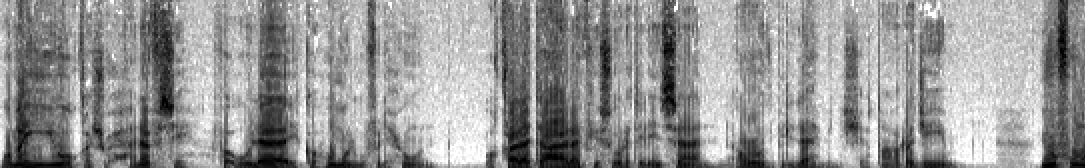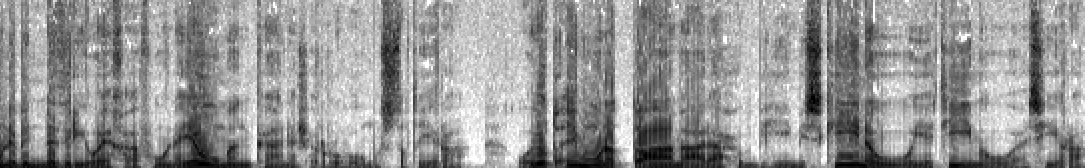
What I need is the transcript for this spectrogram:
ومن يوق شح نفسه فأولئك هم المفلحون. وقال تعالى في سورة الإنسان أعوذ بالله من الشيطان الرجيم. يوفون بالنذر ويخافون يوما كان شره مستطيرا ويطعمون الطعام على حبه مسكينا ويتيما وأسيرا.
